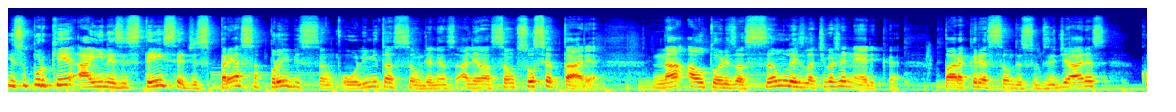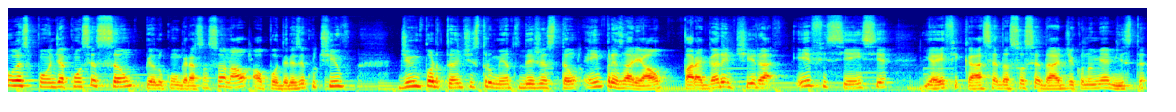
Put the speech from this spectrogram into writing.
Isso porque a inexistência de expressa proibição ou limitação de alienação societária na autorização legislativa genérica para a criação de subsidiárias corresponde à concessão pelo Congresso Nacional ao Poder Executivo de um importante instrumento de gestão empresarial para garantir a eficiência e a eficácia da sociedade de economia mista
